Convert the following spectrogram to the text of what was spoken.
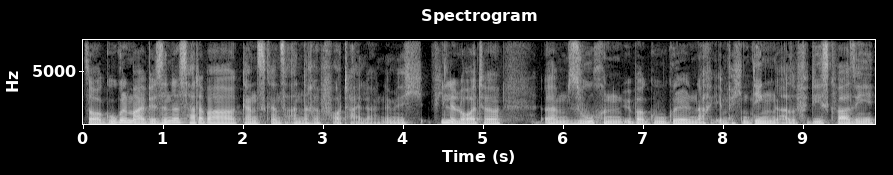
So, Google My Business hat aber ganz, ganz andere Vorteile. Nämlich viele Leute ähm, suchen über Google nach irgendwelchen Dingen. Also für die ist quasi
